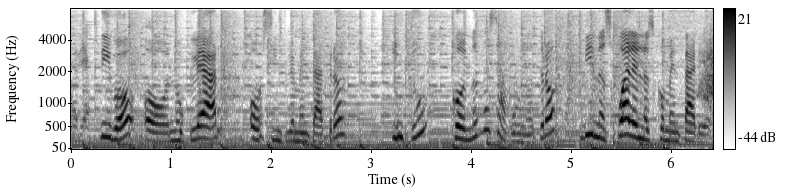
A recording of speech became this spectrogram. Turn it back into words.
radiactivo o nuclear o simplemente atro. ¿Y tú? ¿Conoces algún otro? Dinos cuál en los comentarios.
